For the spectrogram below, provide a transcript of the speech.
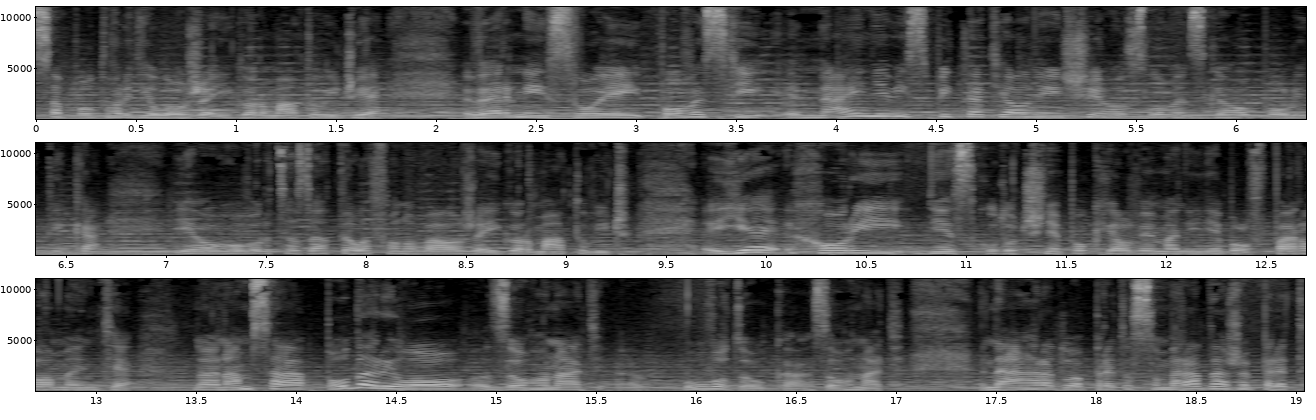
sa potvrdilo, že Igor Matovič je verný svojej povesti najnevyspytateľnejšieho slovenského politika. Jeho hovorca zatelefonoval, že Igor Matovič je chorý, dnes skutočne, pokiaľ viem, ani nebol v parlamente. No a nám sa podarilo zohnať, v úvodzovkách zohnať náhradu a preto som rada, že pred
